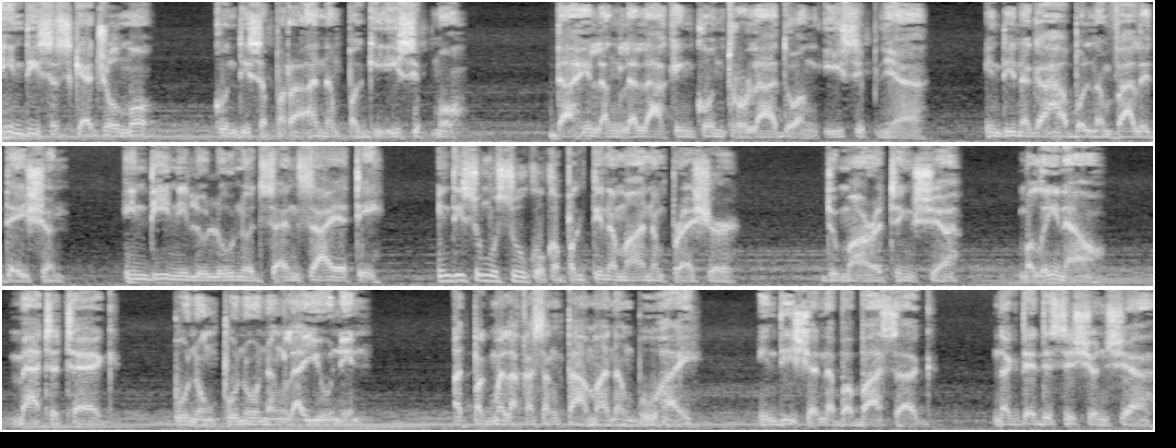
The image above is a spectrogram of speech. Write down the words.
Hindi sa schedule mo, kundi sa paraan ng pag-iisip mo. Dahil ang lalaking kontrolado ang isip niya, hindi naghahabol ng validation, hindi nilulunod sa anxiety, hindi sumusuko kapag tinamaan ng pressure. Dumarating siya, malinaw, matatag, punong-puno ng layunin. At pag malakas ang tama ng buhay, hindi siya nababasag. Nagdedesisyon siya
